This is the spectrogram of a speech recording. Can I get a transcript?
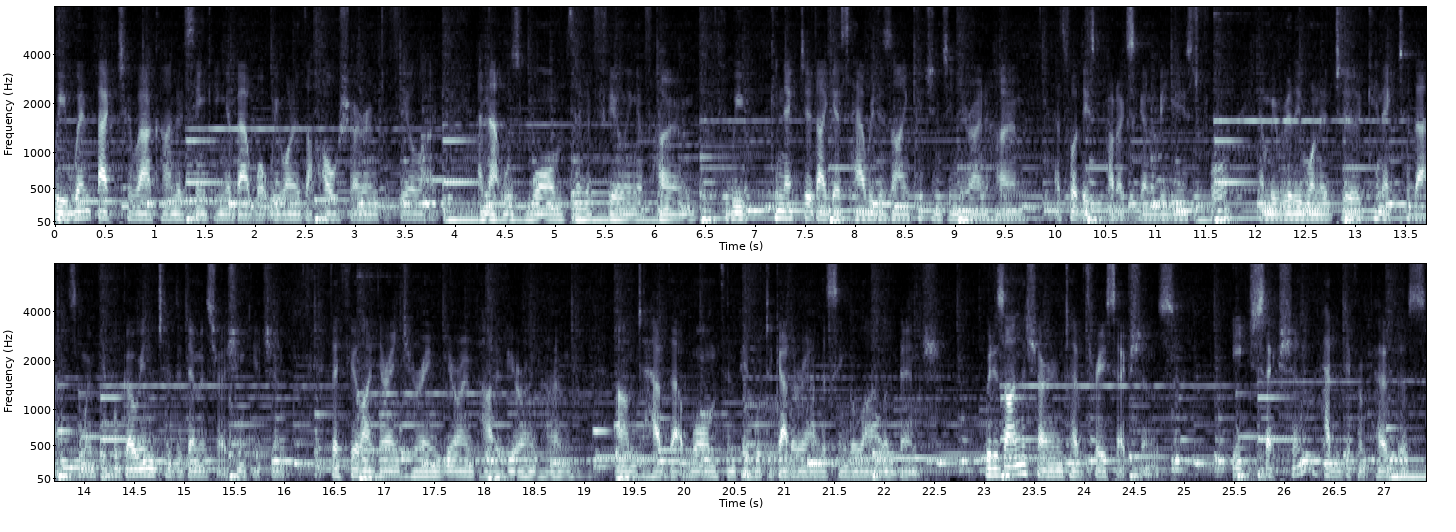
We went back to our kind of thinking about what we wanted the whole showroom to feel like, and that was warmth and a feeling of home. We connected, I guess, how we design kitchens in your own home. That's what these products are going to be used for, and we really wanted to connect to that. So when people go into the demonstration kitchen, they feel like they're entering your own part of your own home, um, to have that warmth and people to gather around a single island bench. We designed the showroom to have three sections. Each section had a different purpose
